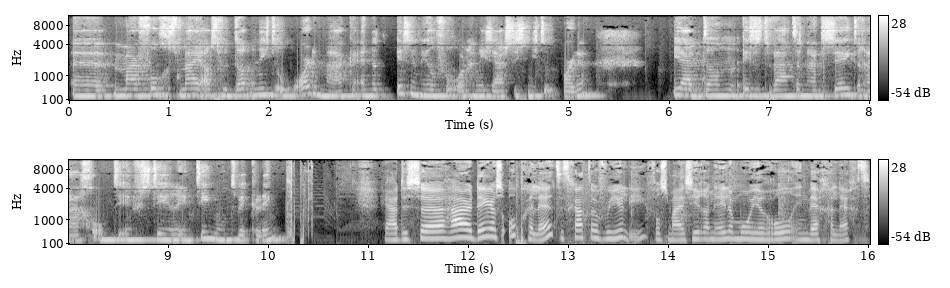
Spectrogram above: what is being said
Uh, maar volgens mij, als we dat niet op orde maken, en dat is in heel veel organisaties niet op orde, ja, dan is het water naar de zee dragen om te investeren in teamontwikkeling. Ja, dus HRD'ers opgelet. Het gaat over jullie. Volgens mij is hier een hele mooie rol in weggelegd.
